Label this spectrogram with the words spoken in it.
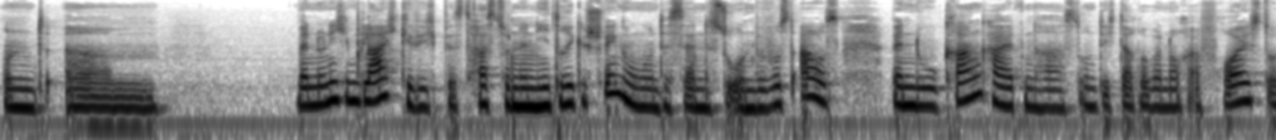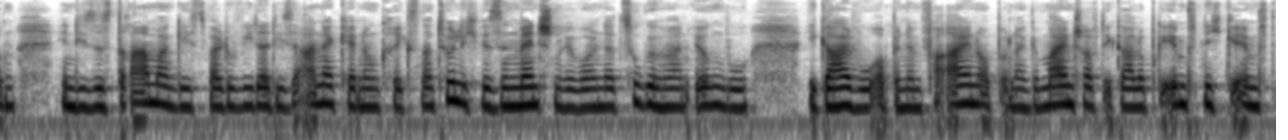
Und ähm, wenn du nicht im Gleichgewicht bist, hast du eine niedrige Schwingung und das sendest du unbewusst aus. Wenn du Krankheiten hast und dich darüber noch erfreust und in dieses Drama gehst, weil du wieder diese Anerkennung kriegst. Natürlich, wir sind Menschen, wir wollen dazugehören, irgendwo, egal wo, ob in einem Verein, ob in einer Gemeinschaft, egal ob geimpft, nicht geimpft,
